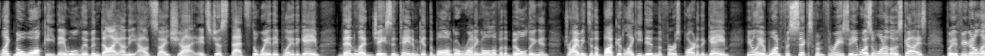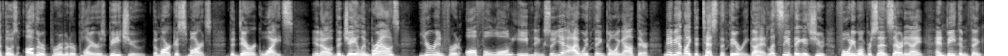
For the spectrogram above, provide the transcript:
like Milwaukee, they will live and die on the outside shot. It's just that's the way they play the game. Then let Jayson Tatum get the ball and go running all over the building and driving to the bucket like he did in the first part of the game. He only had one for six from three, so he wasn't one of those guys. But if you're going to let those other perimeter players beat you, the Marcus Smarts, the Derrick Whites, you know, the Jaylen Browns, you're in for an awful long evening. So, yeah, I would think going out there, maybe I'd like to test the theory. Go ahead. Let's see if they can shoot 41% Saturday night and beat them. Think,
